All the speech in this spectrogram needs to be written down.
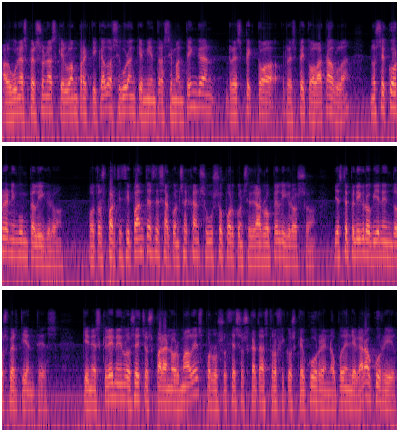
Algunas personas que lo han practicado aseguran que mientras se mantengan respecto a, la tabla, no se corre ningún peligro. Otros participantes desaconsejan su uso por considerarlo peligroso, y este peligro viene en dos vertientes. Quienes creen en los hechos paranormales por los sucesos catastróficos que ocurren o pueden llegar a ocurrir,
